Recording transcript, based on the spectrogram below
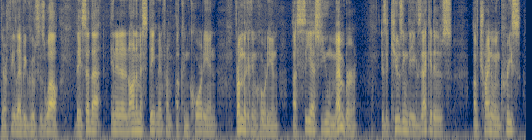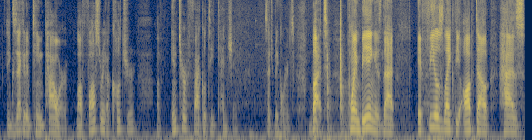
they're fee levy groups as well. They said that in an anonymous statement from a concordian from the concordian a csu member is accusing the executives of trying to increase executive team power while fostering a culture of interfaculty tension such big words. But point being is that it feels like the opt out has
